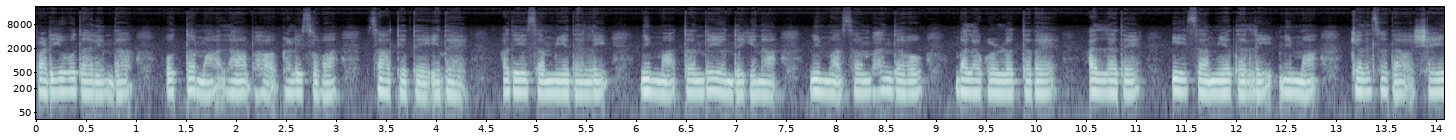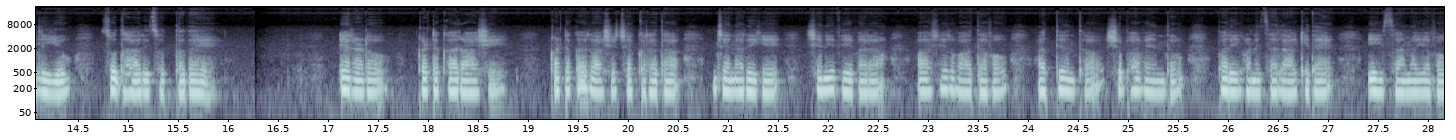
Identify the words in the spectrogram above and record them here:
ಪಡೆಯುವುದರಿಂದ ಉತ್ತಮ ಲಾಭ ಗಳಿಸುವ ಸಾಧ್ಯತೆ ಇದೆ. ಅದೇ ಸಮಯದಲ್ಲಿ ನಿಮ್ಮ ತಂದೆಯೊಂದಿಗಿನ ನಿಮ್ಮ ಸಂಬಂಧವು ಬಲಗೊಳ್ಳುತ್ತದೆ. ಅಲ್ಲದೆ ಈ ಸಮಯದಲ್ಲಿ ನಿಮ್ಮ ಕೆಲಸದ ಶೈಲಿಯು ಸುಧಾರಿಸುತ್ತದೆ. ಎರಡು ಕಟಕ ರಾಶಿ. ಕಟಕ ರಾಶಿ ಚಕ್ರದ ಜನರಿಗೆ ಶನಿದೇವರ ಆಶೀರ್ವಾದವು ಅತ್ಯಂತ ಶುಭವೆಂದು ಪರಿಗಣಿಸಲಾಗಿದೆ. ಈ ಸಮಯವು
